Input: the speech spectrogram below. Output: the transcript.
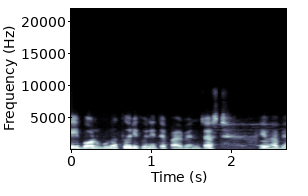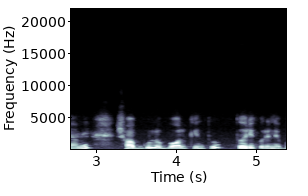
এই বলগুলো তৈরি করে নিতে পারবেন। জাস্ট এভাবে আমি সবগুলো বল কিন্তু তৈরি করে নেব।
